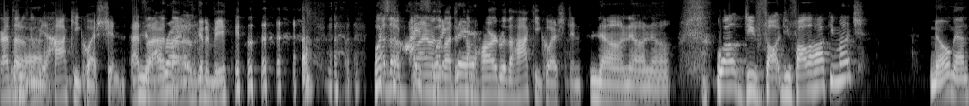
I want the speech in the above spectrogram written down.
I thought it was going to be a hockey question. That's what I Right. thought it was going to be. What's I the thought Brian was like about to come hard with a hockey question. No, no, no. Well, do you follow, do you follow hockey much? No, man.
